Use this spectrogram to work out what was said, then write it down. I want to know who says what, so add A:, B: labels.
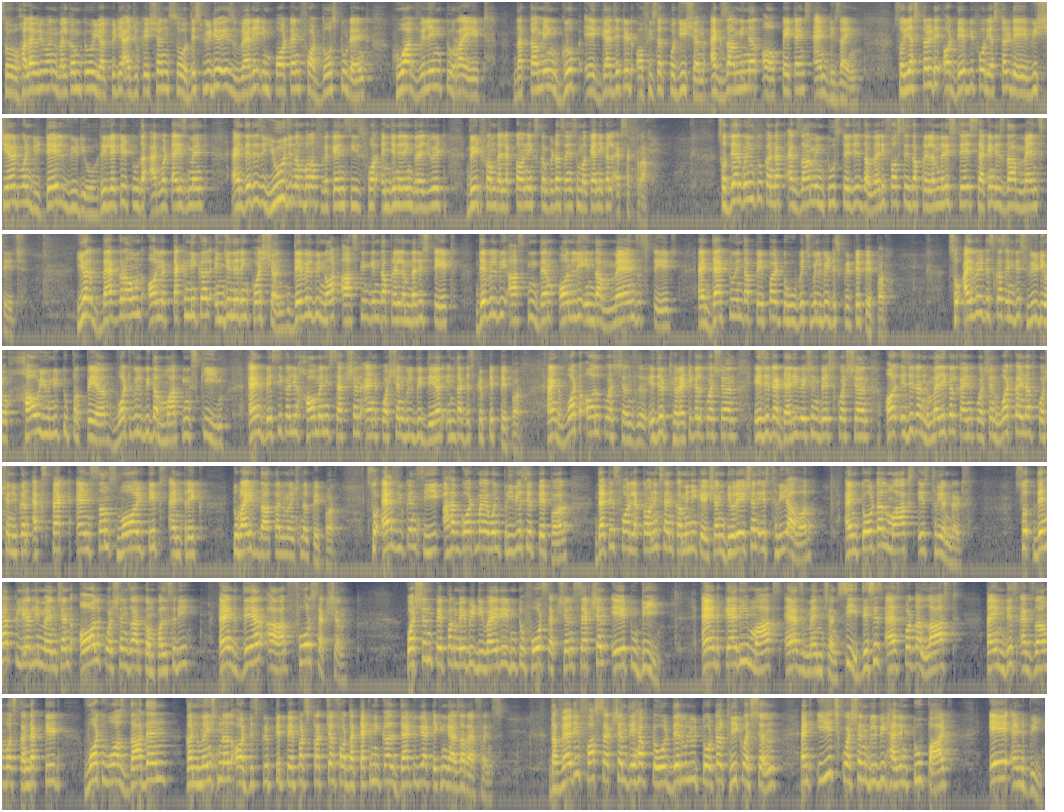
A: So hello everyone, welcome to YourPedia Education. So this video is very important for those students who are willing to write the coming Group A Gazetted Officer position, Examiner of Patents and Design. So yesterday or day before yesterday, we shared one detailed video related to the advertisement and there is a huge number of vacancies for engineering graduate, be it from the electronics, computer science, mechanical, etc. So they are going to conduct exam in two stages. The very first is the preliminary stage, second is the main stage. Your background or your technical engineering question, they will be not asking in the preliminary state, they will be asking them only in the mains stage and that too in the paper 2 which will be descriptive paper. So I will discuss in this video how you need to prepare, what will be the marking scheme and basically how many section and question will be there in the descriptive paper and what all questions is it theoretical question? Is it a derivation based question? Or is it a numerical kind of question? What kind of question you can expect? And some small tips and trick to write the conventional paper. So as you can see i have got my one previous year paper. That is for electronics and communication. Duration is 3 hour and total marks is 300 so they have clearly mentioned all questions are compulsory and there are four sections Question paper may be divided into four sections, section A to D and carry marks as mentioned. See, this is as per the last time this exam was conducted. What was the then conventional or descriptive paper structure for the technical that we are taking as a reference. The very first section they have told there will be total three questions and each question will be having two part A and B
